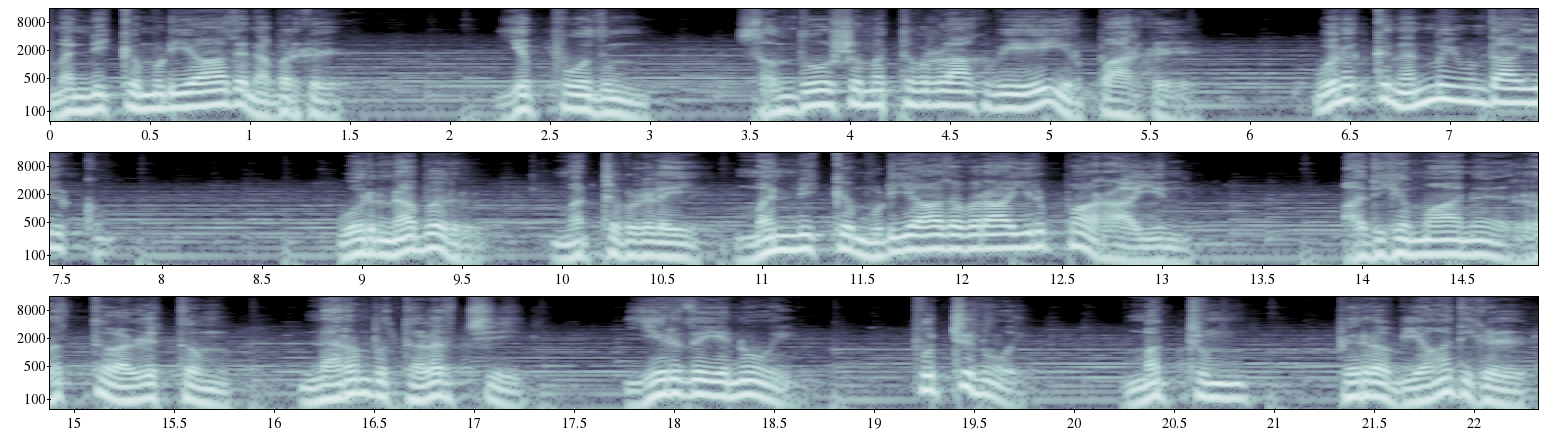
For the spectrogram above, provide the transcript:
மன்னிக்க முடியாத நபர்கள் எப்போதும் சந்தோஷமற்றவர்களாகவே இருப்பார்கள். உனக்கு நன்மை உண்டாயிருக்கும். ஒரு நபர் மற்றவர்களை மன்னிக்க முடியாதவராயிருப்பாராயின் அதிகமான இரத்த அழுத்தம் நரம்பு தளர்ச்சி இருதய நோய் புற்றுநோய் மற்றும் பிற வியாதிகள்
